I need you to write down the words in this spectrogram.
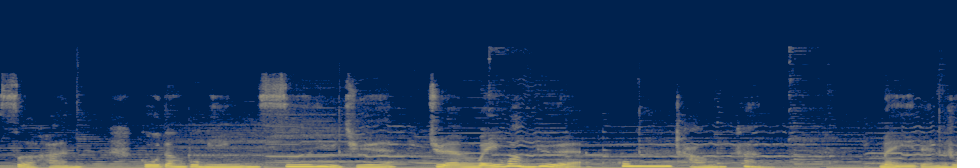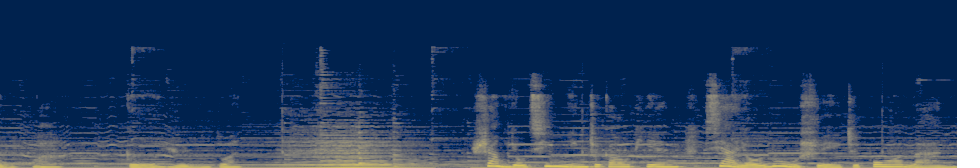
色寒。孤灯不明思欲绝，卷帷望月空长叹。美人如花隔云端。上有清明之高天，下有渌水之波澜。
